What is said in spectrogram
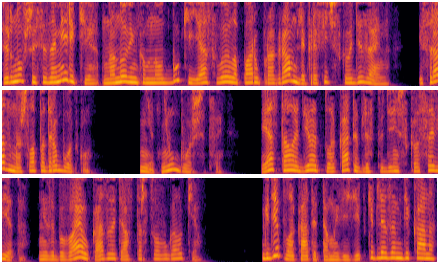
Вернувшись из Америки, на новеньком ноутбуке я освоила пару программ для графического дизайна и сразу нашла подработку. Нет, не уборщицы. Я стала делать плакаты для студенческого совета, не забывая указывать авторство в уголке. Где плакаты, там и визитки для замдекана,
